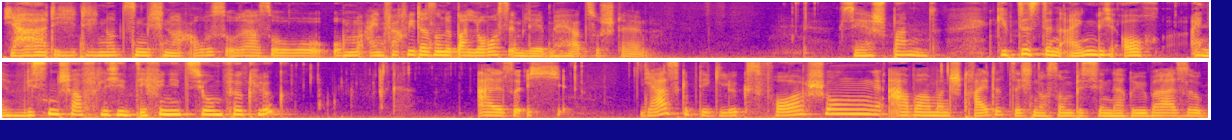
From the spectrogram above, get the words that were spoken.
ja, die, die nutzen mich nur aus oder so, um einfach wieder so eine Balance im Leben herzustellen. Sehr spannend. Gibt es denn eigentlich auch eine wissenschaftliche Definition für Glück? Also ich ja, es gibt die Glücksforschung, aber man streitet sich noch so ein bisschen darüber. Also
